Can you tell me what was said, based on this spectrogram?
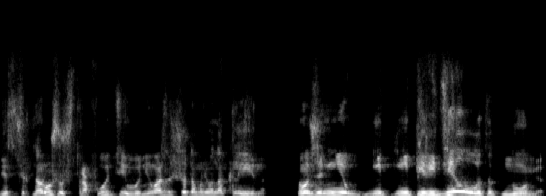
Если человек нарушил, штрафуйте его. Неважно, что там у него наклеено. Он же не, не, не переделал этот номер.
